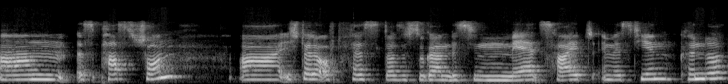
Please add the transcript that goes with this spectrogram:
Ähm, es passt schon. Äh, ich stelle oft fest, dass ich sogar ein bisschen mehr Zeit investieren könnte.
